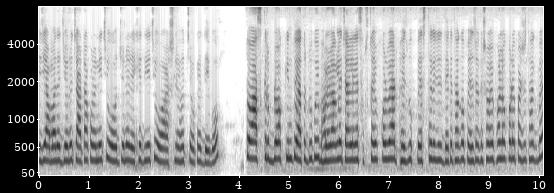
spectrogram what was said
এই যে আমাদের জন্য চাটা করে নিয়েছি, ওর জন্য রেখে দিয়েছি, ও আসলে হচ্ছে ওকে দেবো। তো আজকের ব্লগ কিন্তু এতটুকুই। ভালো লাগলে চ্যানেলকে সাবস্ক্রাইব করবে আর ফেসবুক পেজ থেকে যদি দেখে থাকো, পেজটাকে সবাই ফলো করে পাশে থাকবে।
